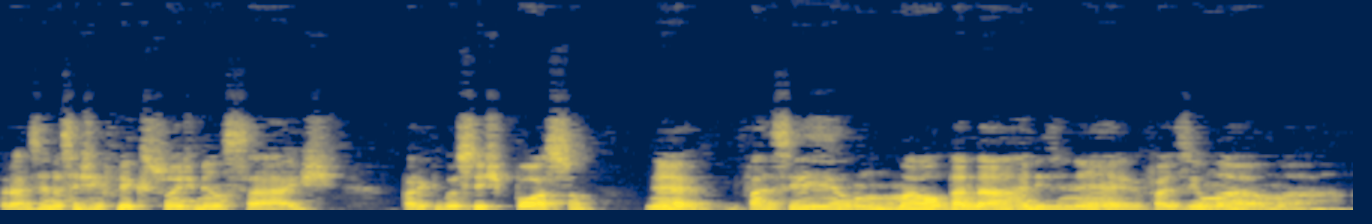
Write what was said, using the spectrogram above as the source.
trazendo essas reflexões mensais, para que vocês possam né, fazer uma autoanálise, né, fazer uma, uma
